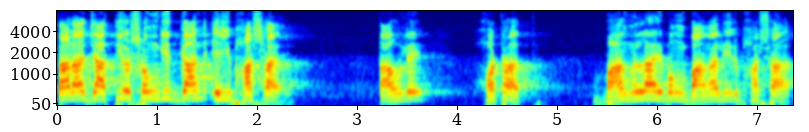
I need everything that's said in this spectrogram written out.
তারা জাতীয় সংগীত গান এই ভাষায়, তাহলে হঠাৎ বাংলা এবং বাঙালির ভাষা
